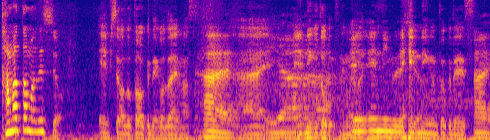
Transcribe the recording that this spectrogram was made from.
たまたまですよエピソードトークでございます。はい。はい。いやエンディングトークですねごめんなさいエンディングですよ。エンディングトークです。はい。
